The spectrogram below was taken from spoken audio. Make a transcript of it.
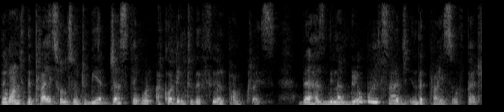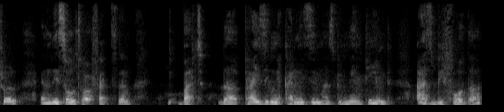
They want the price also to be adjustable according to the fuel pump price. There has been a global surge in the price of petrol, and this also affects them, but the pricing mechanism has been maintained as before the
